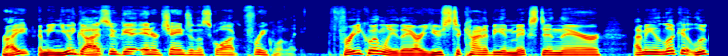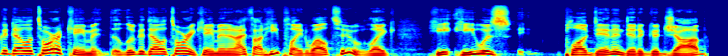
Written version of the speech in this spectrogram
right? I mean, you've And got guys who get interchanged in the squad frequently. Frequently they are used to kind of being mixed in there. I mean, look at Luca de la Torre came in, Luca de la Torre came in and I thought he played well too. Like he he was plugged in and did a good job.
